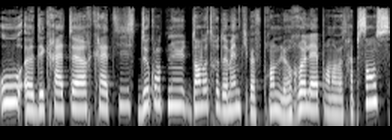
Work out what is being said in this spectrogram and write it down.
ou euh, des créateurs, créatrices de contenu dans votre domaine qui peuvent prendre le relais pendant votre absence.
